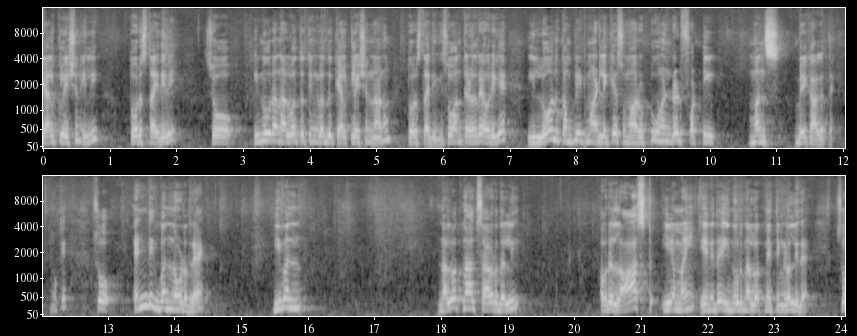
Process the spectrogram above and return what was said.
ಕ್ಯಾಲ್ಕುಲೇಷನ್ ಇಲ್ಲಿ ತೋರಿಸ್ತಾ ಇದ್ದೀವಿ. ಸೊ ಇನ್ನೂರ ನಲವತ್ತು ತಿಂಗಳದ್ದು ಕ್ಯಾಲ್ಕುಲೇಷನ್ ನಾನು ತೋರಿಸ್ತಾ ಇದ್ದೀನಿ. ಸೊ ಅಂತ ಹೇಳಿದ್ರೆ ಅವರಿಗೆ ಈ ಲೋನ್ ಕಂಪ್ಲೀಟ್ ಮಾಡಲಿಕ್ಕೆ ಸುಮಾರು ಟೂ ಹಂಡ್ರೆಡ್ ಫಾರ್ಟಿ ಮಂತ್ಸ್ ಬೇಕಾಗುತ್ತೆ. ಓಕೆ ಸೊ ಎಂಡಿಗೆ ಬಂದು ನೋಡಿದ್ರೆ ಈವನ್ ನಲ್ವತ್ನಾಲ್ಕು ಸಾವಿರದಲ್ಲಿ ಅವರ ಲಾಸ್ಟ್ ಇ ಎಂ ಐ ಏನಿದೆ? ಇನ್ನೂರ ನಲ್ವತ್ತನೇ ತಿಂಗಳಲ್ಲಿದೆ. So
